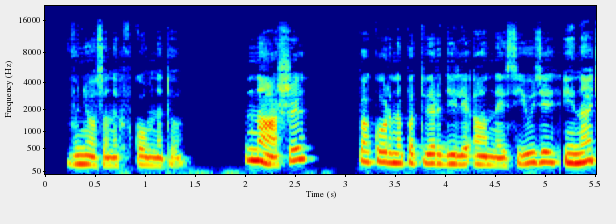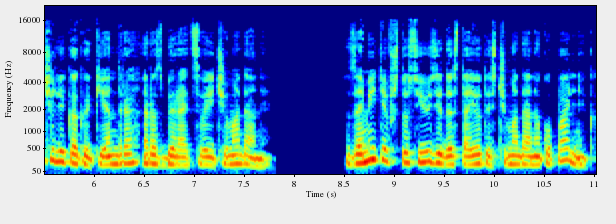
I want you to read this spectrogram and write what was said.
— внес он их в комнату. «Наши», — покорно подтвердили Анна и Сьюзи и начали, как и Кендра, разбирать свои чемоданы. Заметив, что Сьюзи достает из чемодана купальник,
